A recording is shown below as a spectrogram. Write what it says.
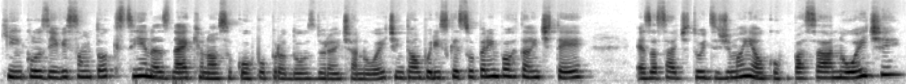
Que inclusive são toxinas, né, que o nosso corpo produz durante a noite. Então, por isso que é super importante ter essas atitudes de manhã, o corpo passar a noite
